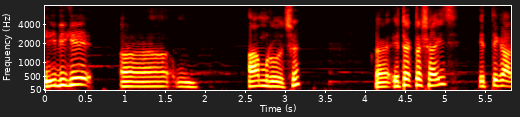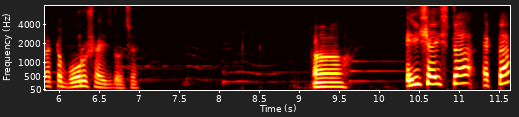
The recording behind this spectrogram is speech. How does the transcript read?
এইদিকে আম রয়েছে। এটা একটা সাইজ এর থেকে আর একটা বড় সাইজ রয়েছে। এই সাইজটা একটা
